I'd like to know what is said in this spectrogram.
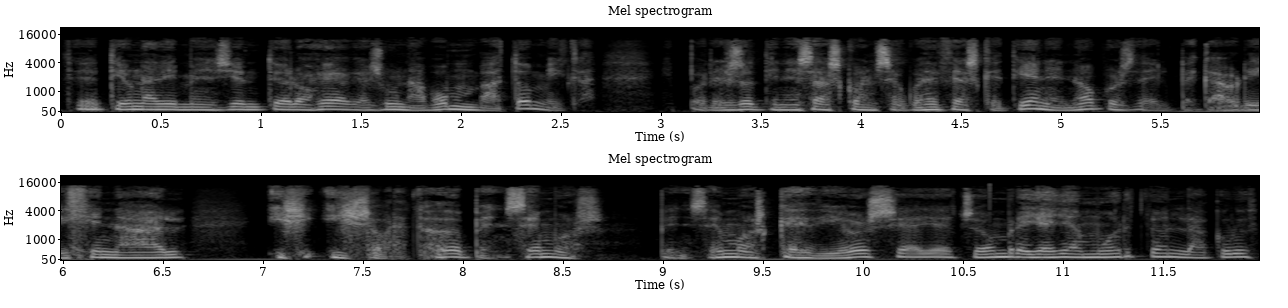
tiene una dimensión teológica que es una bomba atómica. Y por eso tiene esas consecuencias que tiene, ¿no? Pues del pecado original y sobre todo pensemos, pensemos que Dios se haya hecho hombre y haya muerto en la cruz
